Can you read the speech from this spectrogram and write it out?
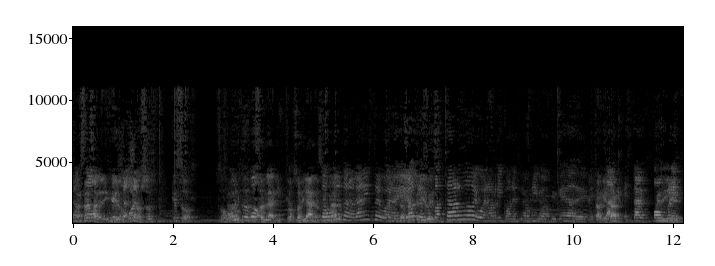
A Sansa Snow- le dijeron, Jon- vos no sos... ¿Qué sos? ¿Sos Bolton o sos Lannister? O sos Lannister. Sos claro. Bolton o Lannister, bueno, y el otro es un veces. bastardo, y bueno, Rickon es lo único que queda de Stark, Stark, Stark. Hombre.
